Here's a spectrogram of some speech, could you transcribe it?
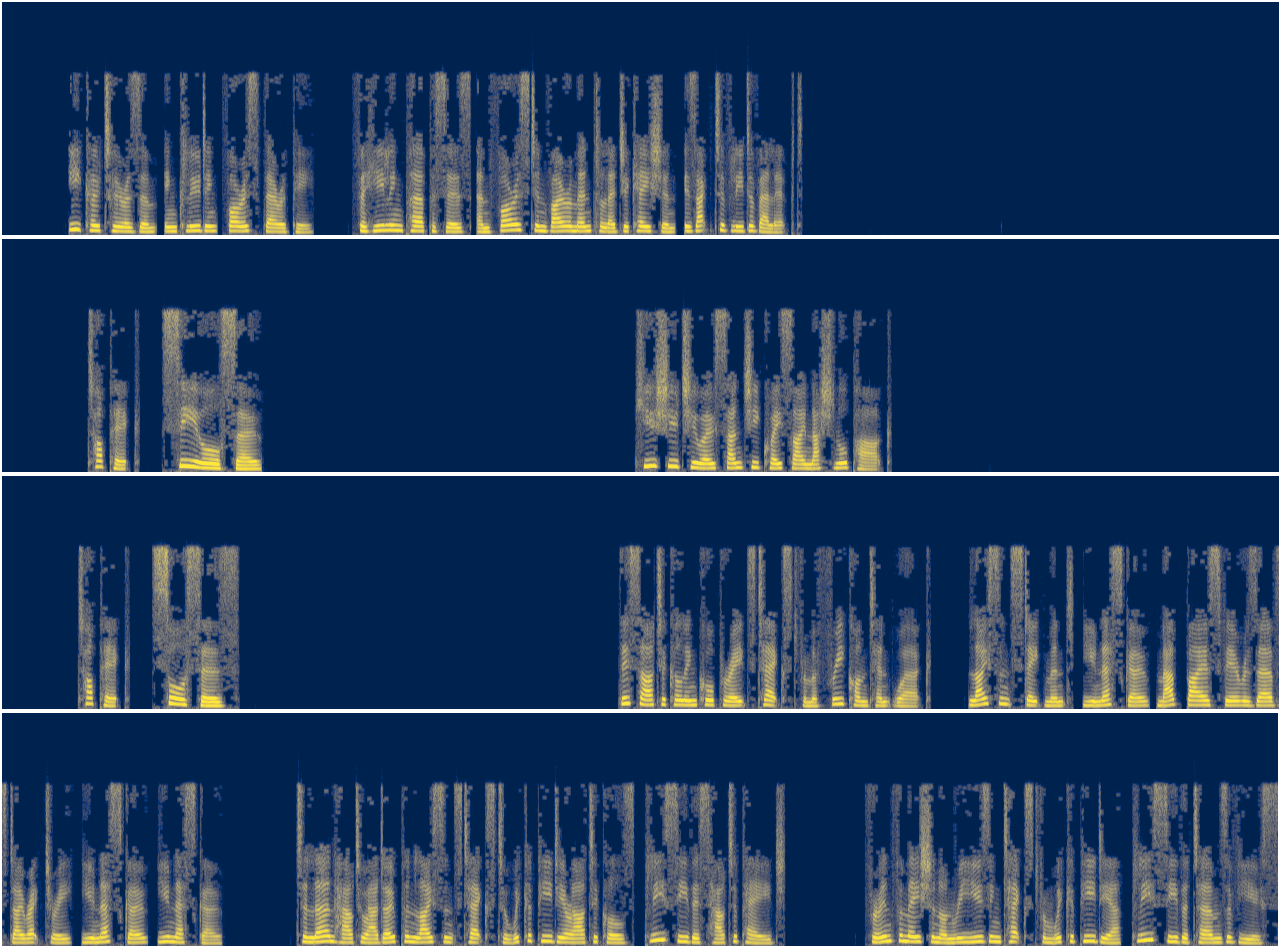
Ecotourism, including forest therapy for healing purposes and forest environmental education, is actively developed. Topic. See also Kyushu Chuo Sanchi Quasi National Park Topic. Sources This article incorporates text from a free content work. License Statement, UNESCO, MAB Biosphere Reserves Directory, UNESCO, UNESCO. To learn how to add open license text to Wikipedia articles, please see this How to page. For information on reusing text from Wikipedia, please see the terms of use.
